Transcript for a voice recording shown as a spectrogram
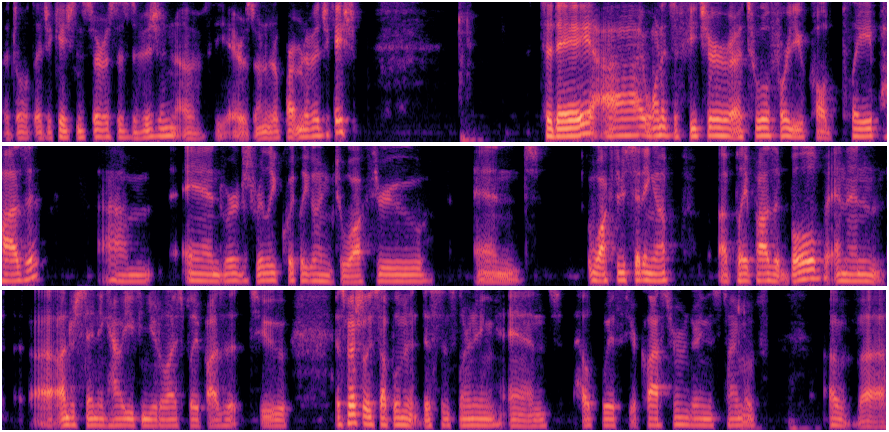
Adult Education Services Division of the Arizona Department of Education. Today, I wanted to feature a tool for you called PlayPosit. Um, and we're just really quickly going to walk through and walk through setting up a PlayPosit bulb and then uh, understanding how you can utilize PlayPosit to especially supplement distance learning and help with your classroom during this time of of uh,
